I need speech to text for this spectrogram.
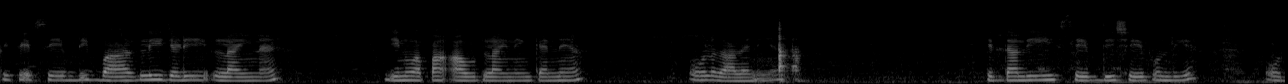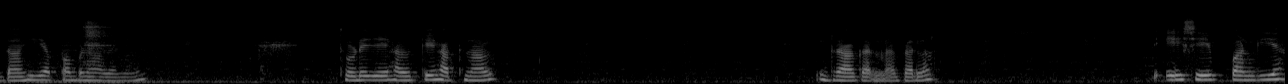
ਤੇ ਫਿਰ ਸੇਬ ਦੀ ਬਾਹਰਲੀ ਜਿਹੜੀ ਲਾਈਨ ਹੈ, ਜਿਹਨੂੰ ਆਪਾਂ ਆਊਟਲਾਈਨਿੰਗ ਕਹਿੰਦੇ ਆ ਉਹ ਲਗਾ ਲੈਣੀ ਹੈ। ਜਿੱਦਾਂ ਦੀ ਸੇਬ ਦੀ ਸ਼ੇਪ ਹੁੰਦੀ ਹੈ ਉਦਾਂ ਹੀ ਆਪਾਂ ਬਣਾ ਲੈਣੀ ਹੈ। ਥੋੜੇ ਜਿਹੇ ਹਲਕੇ ਹੱਥ ਨਾਲ ਡਰਾ ਕਰਨਾ ਪਹਿਲਾਂ। ਤੇ ਇਹ ਸ਼ੇਪ ਬਣ ਗਈ ਆ।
